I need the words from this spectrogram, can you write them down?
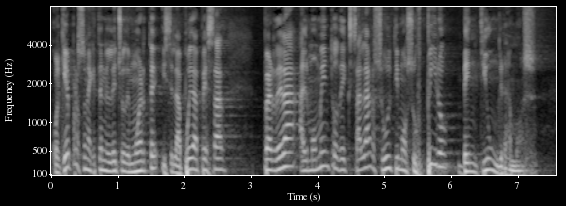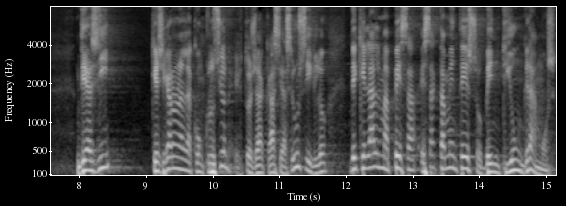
Cualquier persona que esté en el lecho de muerte y se la pueda pesar, perderá al momento de exhalar su último suspiro 21 gramos. De allí que llegaron a la conclusión, esto ya casi hace un siglo, de que el alma pesa exactamente eso, 21 gramos.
